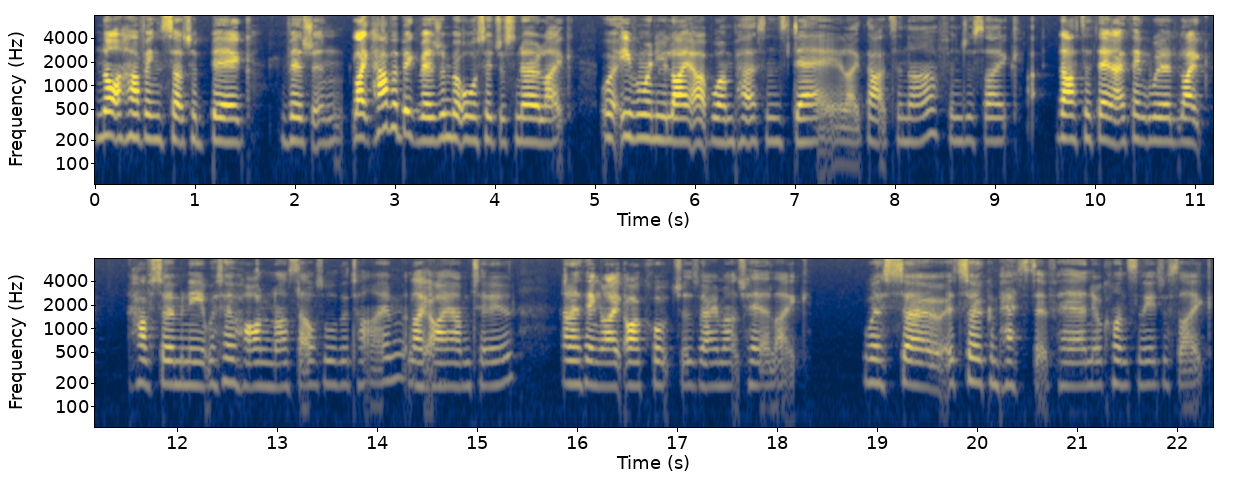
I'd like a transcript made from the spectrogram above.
not having such a big vision. Like have a big vision, but also just know like, or even when you light up one person's day, like that's enough. And just like that's the thing. I think we're like have so many. We're so hard on ourselves all the time. Like. I am too. And I think like our culture is very much here. Like we're so it's so competitive here, and you're constantly just like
